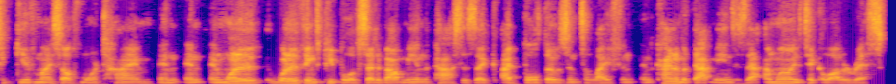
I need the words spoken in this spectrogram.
to give myself more time. And and and one of the, one of the things people have said about me in the past is like I bulldoze into life, and and kind of what that means is that I'm willing to take a lot of risk.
